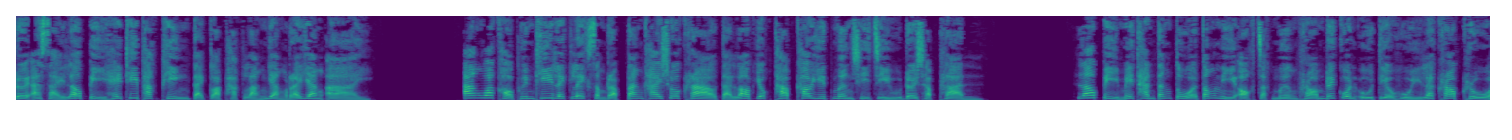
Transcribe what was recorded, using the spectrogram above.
โดยอาศัยเล่าปีให้ที่พักพิงแต่กลับหักหลังอย่างไร้ยางอาย อ้างว่าขอพื้นที่เล็กๆสำหรับตั้งค่ายชั่วคราวแต่ลอบยกทัพเข้ายึดเมืองชีจิ๋วโดยฉับพลัน เล่าปีไม่ทันตั้งตัวต้องหนีออกจากเมืองพร้อมด้วยกวนอูเตียวหุยและครอบครัว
